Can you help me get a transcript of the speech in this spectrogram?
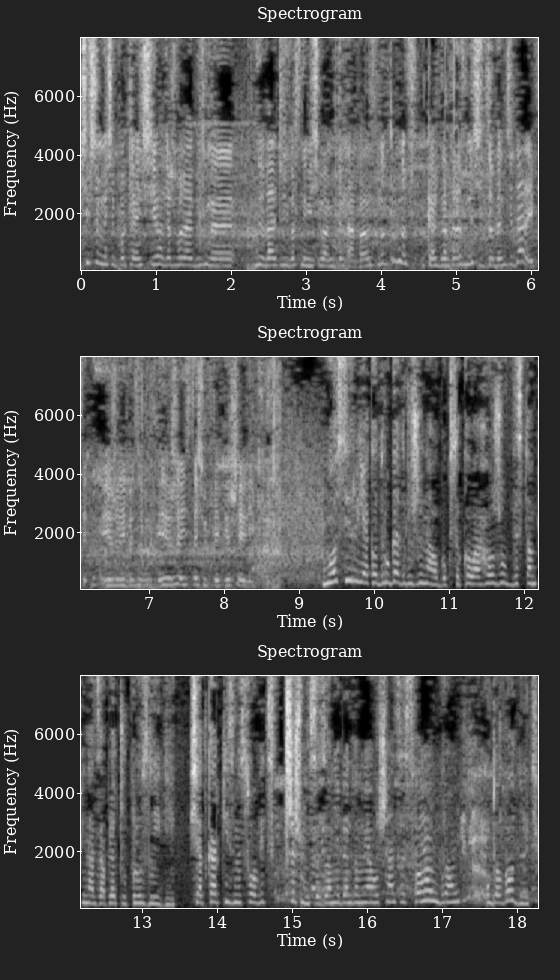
cieszymy się po części, chociaż wolelibyśmy wywalczyć własnymi siłami ten awans. No trudno każda teraz myśli, co będzie dalej, jeżeli, będziemy, jeżeli jesteśmy w tej pierwszej lidze. Mosir jako druga drużyna obok Sokoła Chorzów wystąpi na zapleczu Plus Ligi. Siatkarki z Mysłowic w przyszłym sezonie będą miały szansę swoją grą udowodnić,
